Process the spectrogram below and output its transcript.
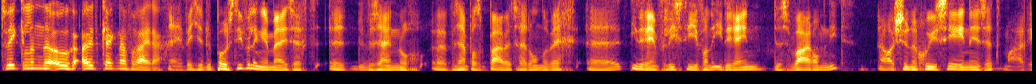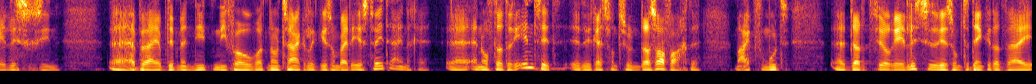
twikkelende ogen uitkijk naar vrijdag. Nee, weet je, de positieveling in mij zegt, eh, we, zijn nog, eh, we zijn pas een paar wedstrijden onderweg. Eh, iedereen verliest hier van iedereen, dus waarom niet? Nou, als je een goede serie neerzet, maar realistisch gezien, hebben wij op dit moment niet het niveau wat noodzakelijk is om bij de eerste twee te eindigen. En of dat erin zit de rest van het seizoen, dat is afwachten. Maar ik vermoed dat het veel realistischer is om te denken dat wij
